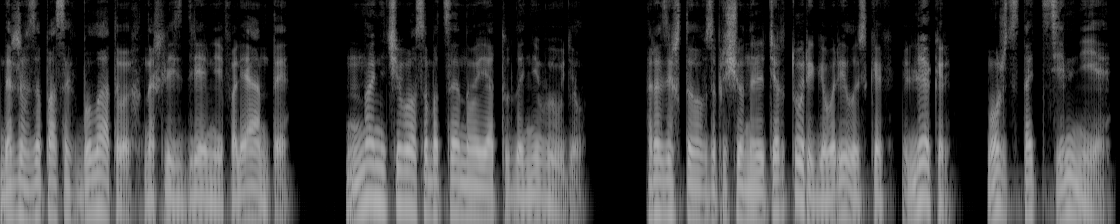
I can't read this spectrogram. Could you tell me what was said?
Даже в запасах Булатовых нашлись древние фолианты, но ничего особо ценного я оттуда не выудил. Разве что в запрещенной литературе говорилось, как лекарь может стать сильнее.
